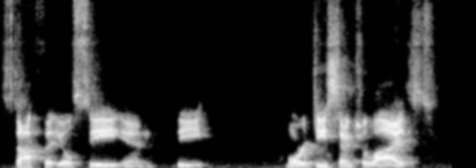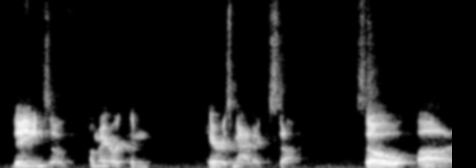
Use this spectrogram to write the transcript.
stuff that you'll see in the more decentralized veins of American charismatic stuff. So uh,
